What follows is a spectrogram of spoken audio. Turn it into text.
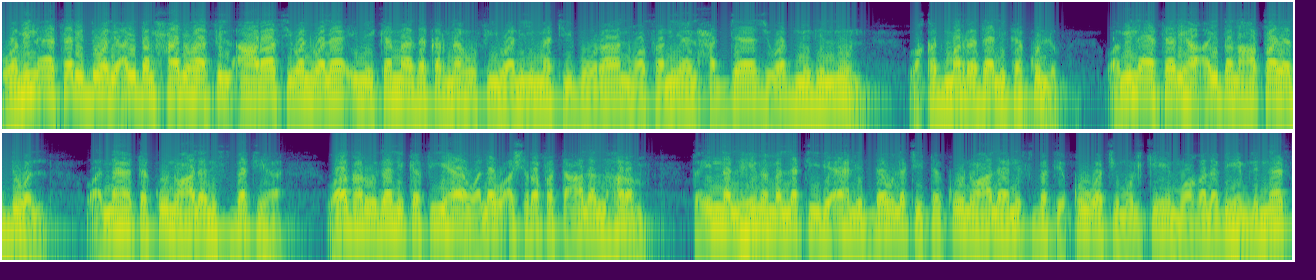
ومن آثار الدول أيضا حالها في الأعراس والولائم كما ذكرناه في وليمة بوران وصنيع الحجاج وابن ذي النون. وقد مر ذلك كله ومن آثارها أيضا عطايا الدول وأنها تكون على نسبتها ويظهر ذلك فيها ولو أشرفت على الهرم فإن الهمم التي لأهل الدولة تكون على نسبة قوة ملكهم وغلبهم للناس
